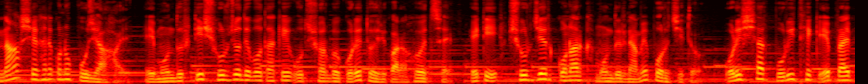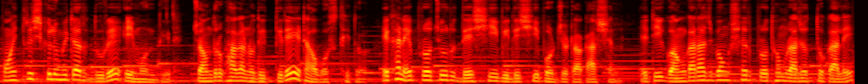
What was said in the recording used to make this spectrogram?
না সেখানে কোনো পূজা হয়। এই মন্দিরটি সূর্য দেবতাকে উৎসর্গ করে তৈরি করা হয়েছে। এটি সূর্যের কোণার্ক মন্দির নামে পরিচিত। ওড়িশার পুরী থেকে প্রায় পঁয়ত্রিশ কিলোমিটার দূরে এই মন্দির। চন্দ্রভাগা নদীর তীরে এটা অবস্থিত। এখানে প্রচুর দেশি, বিদেশি পর্যটক আসেন। এটি গঙ্গারাজ বংশের প্রথম রাজত্বকালে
